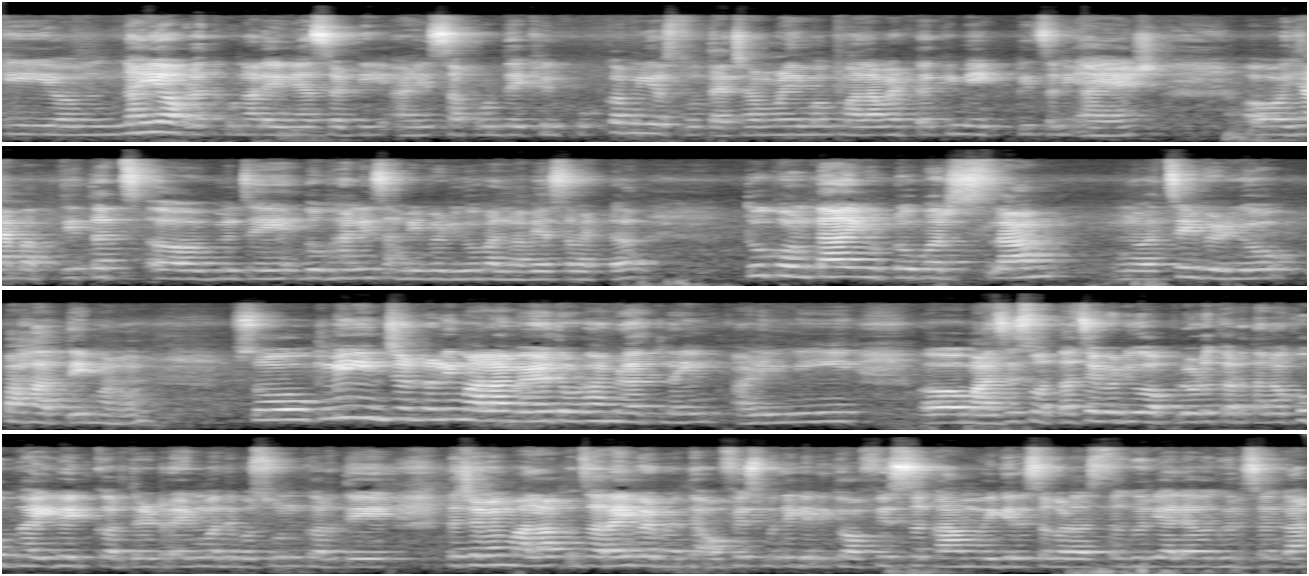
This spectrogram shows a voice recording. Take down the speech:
की नाही आवडत कुणाला येण्यासाठी आणि सपोर्ट देखील खूप कमी असतो. त्याच्यामुळे मग मला वाटतं की मी एकटीच आणि आयश ह्या बाबतीतच म्हणजे दोघांनीच आम्ही व्हिडिओ बनवावे असं वाटतं. तू कोणता यूट्यूबर्सला चे व्हिडिओ पाहते म्हणून? सो मी इन जनरली मला वेळ तेवढा मिळत नाही आणि मी माझे स्वतःचे व्हिडिओ अपलोड करताना खूप घाईघाईत करते ट्रेनमध्ये बसून करते. त्याच्यामुळे मला जराही वेळ मिळते ऑफिसमध्ये गेले की ऑफिसचं काम वगैरे सगळं असतं घरी आल्यावर घरचं काम.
